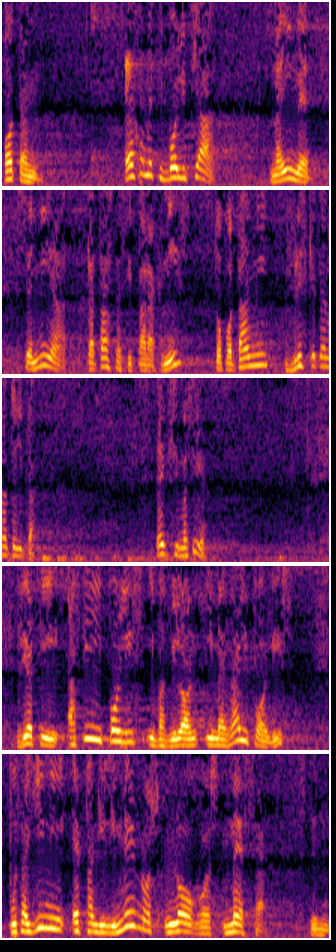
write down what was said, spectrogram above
όταν έχουμε την πόλη πια να είναι σε μία κατάσταση παρακμής το ποτάμι βρίσκεται ανατολικά. Έχει σημασία. Διότι αυτή η πόλη η Βαβυλών η μεγάλη πόλη που θα γίνει επανειλημμένος λόγος μέσα στην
